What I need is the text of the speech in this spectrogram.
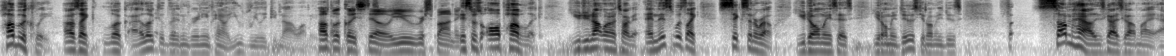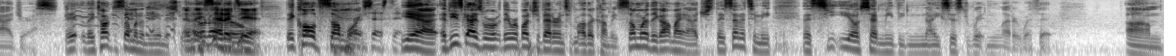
publicly, I was like, "Look, I looked at the ingredient panel. You really do not want me to talk Publicly, about this." still, you responding. This was all public. You do not want to talk about it. And this was like six in a row. You don't want me to say this. You don't want me to do this. You don't want me to do this. F- somehow these guys got my address. They, they talked to someone in the industry. And they don't said it to who. you. They called someone. assistant. Yeah. And these guys were they were a bunch of veterans from other companies. Somewhere they got my address. They sent it to me. And the CEO sent me the nicest written letter with it. Um,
